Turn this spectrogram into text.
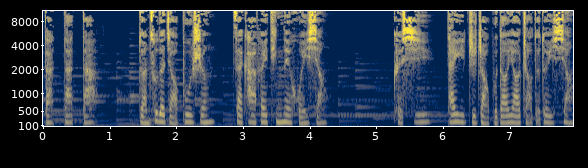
哒哒哒。短促的脚步声在咖啡厅内回响，可惜他一直找不到要找的对象，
